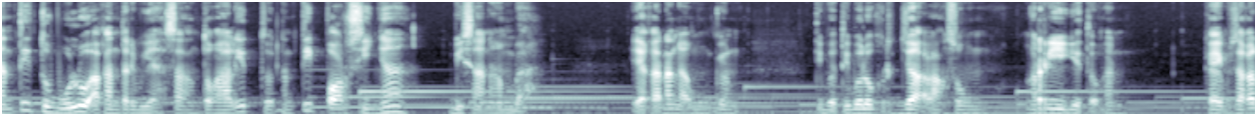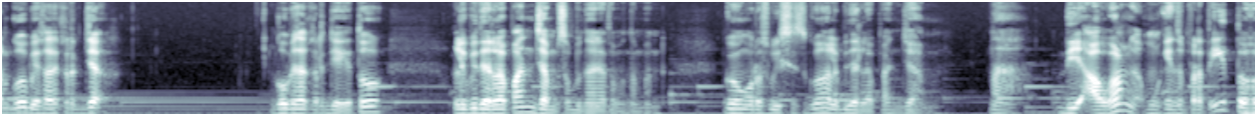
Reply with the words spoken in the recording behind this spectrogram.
nanti tubuh lu akan terbiasa untuk hal itu nanti porsinya bisa nambah ya karena nggak mungkin tiba-tiba lu kerja langsung ngeri gitu kan kayak misalkan gue biasanya kerja gue bisa kerja itu lebih dari 8 jam sebenarnya teman-teman. Gue ngurus bisnis gue lebih dari 8 jam. Nah di awal nggak mungkin seperti itu.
